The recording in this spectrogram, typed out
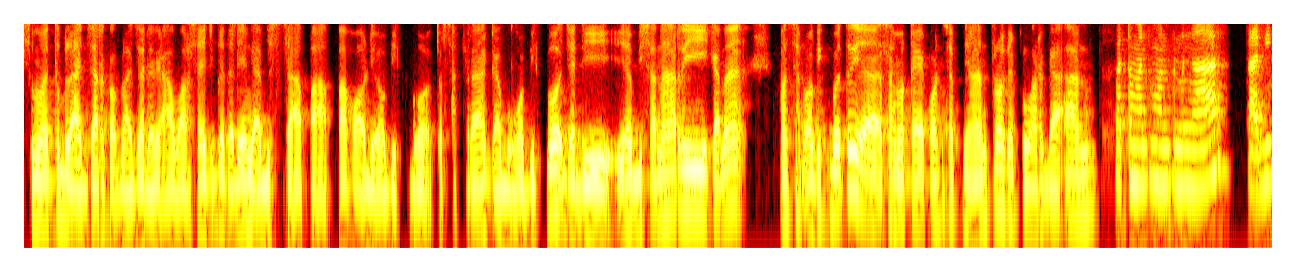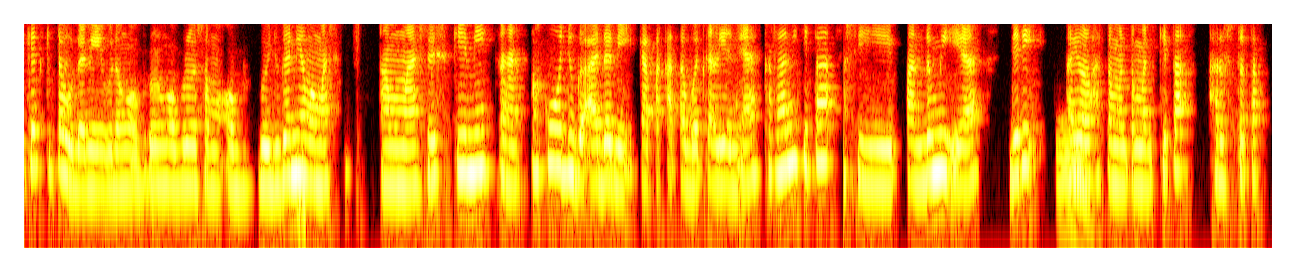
semua itu belajar kok belajar dari awal. Saya juga tadi nggak bisa apa-apa kok di Obikbo. Terus akhirnya gabung Obikbo jadi ya bisa nari karena konsep Obikbo itu ya sama kayak konsepnya antro kayak keluargaan. Buat teman-teman pendengar, tadi kan kita udah nih udah ngobrol-ngobrol sama Obikbo juga nih sama Mas sama Mas Rizky nih. Nah, aku juga ada nih kata-kata buat kalian ya. Karena nih kita masih pandemi ya. Jadi hmm. ayolah teman-teman kita harus tetap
